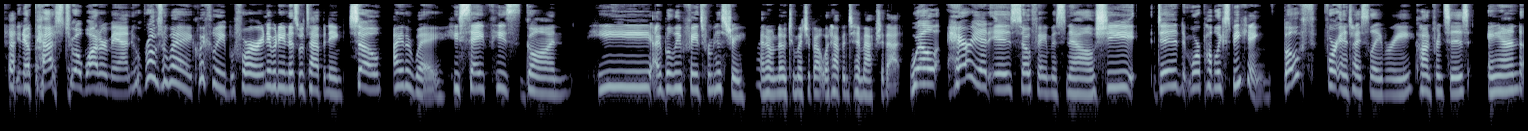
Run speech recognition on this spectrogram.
you know, passed to a waterman who rows away quickly before anybody knows what's happening. So, either way, he's safe, he's gone. He, I believe, fades from history. I don't know too much about what happened to him after that. Well, Harriet is so famous now. She did more public speaking, both for anti slavery conferences and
